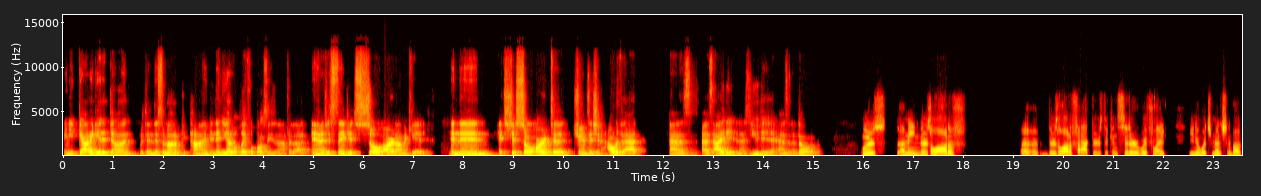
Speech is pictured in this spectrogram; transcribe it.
and you got to get it done within this amount of time, and then you got to go play football season after that. And I just think it's so hard on the kid, and then it's just so hard to transition out of that as as I did and as you did as an adult. Well, there's, I mean, there's a lot of uh, uh, there's a lot of factors to consider with like you know what you mentioned about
